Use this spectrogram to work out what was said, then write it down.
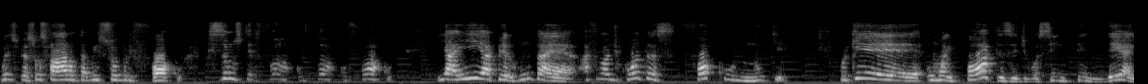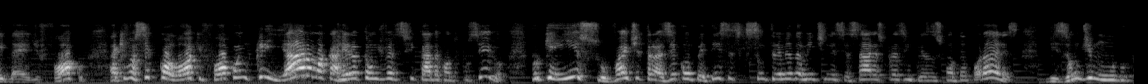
muitas pessoas falaram também sobre foco. Precisamos ter foco, foco, foco. E aí a pergunta é, afinal de contas, foco no quê? Porque uma hipótese de você entender a ideia de foco é que você coloque foco em criar uma carreira tão diversificada quanto possível. Porque isso vai te trazer competências que são tremendamente necessárias para as empresas contemporâneas: visão de mundo,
